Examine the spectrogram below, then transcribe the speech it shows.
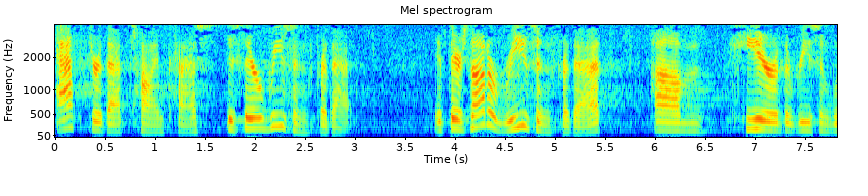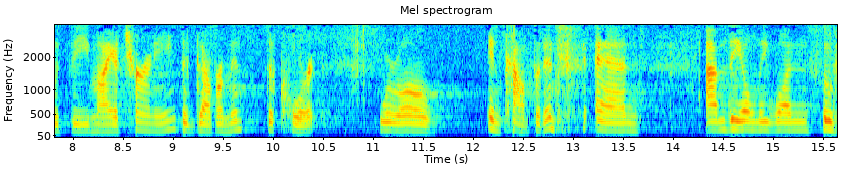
after that time passed, is there a reason for that? If there's not a reason for that, um, here the reason would be my attorney, the government, the court, we're all incompetent, and I'm the only one who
